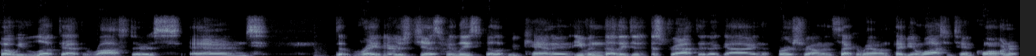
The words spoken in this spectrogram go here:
but we looked at the rosters, and the Raiders just released Phillip Buchanan, even though they just drafted a guy in the first round and second round, Fabian Washington, corner,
